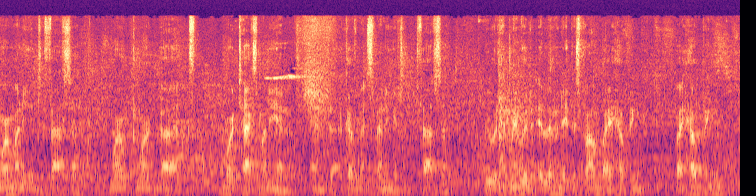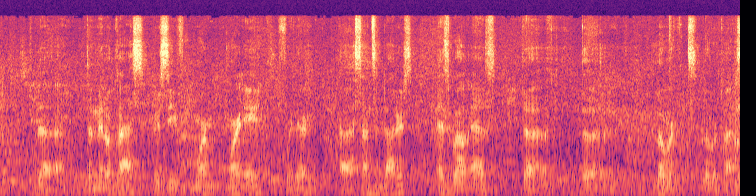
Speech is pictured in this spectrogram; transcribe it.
more money into FAFSA, more more uh, more tax money and and uh, government spending into FAFSA, we would we would eliminate this problem by helping by helping the the middle class receive more more aid for their uh, sons and daughters, as well as the the lower lower class.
